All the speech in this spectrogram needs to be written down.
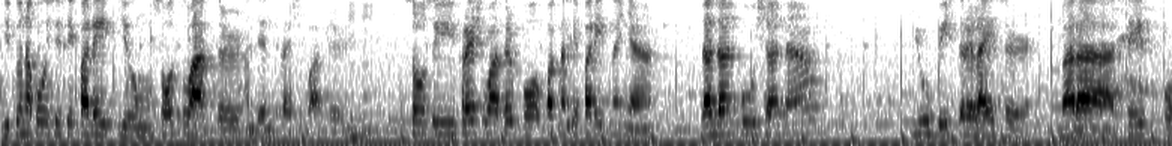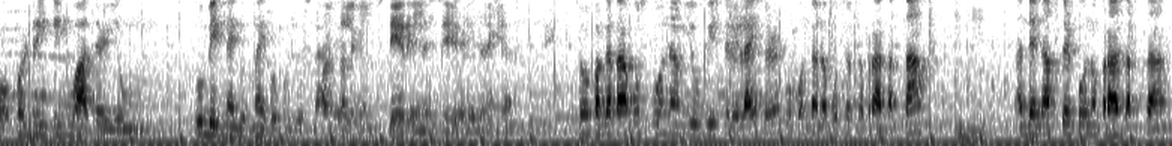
Dito na po isi-separate yung salt water and then fresh water. Mhm. So, si fresh water po, pag na-separate na niya, dadaan po siya ng UV sterilizer para safe po for drinking water yung tubig na may produce Parang natin. talagang sterile Yes, sterile. sterile na siya. So, pagkatapos po ng UV sterilizer, pupunta na po siya sa product tank. Mhm. And then after po ng product tank,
